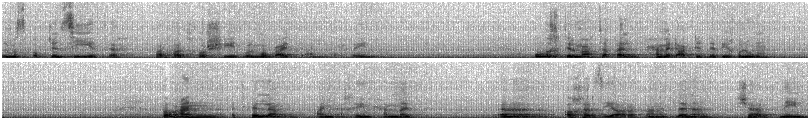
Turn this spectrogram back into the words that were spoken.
المسقط جنسيته فرهاد خورشيد والمبعد عن البحرين وأخت المعتقل محمد عبد النبي غلوم. طبعا أتكلم عن أخي محمد. آخر زيارة كانت لنا شهر اثنين.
